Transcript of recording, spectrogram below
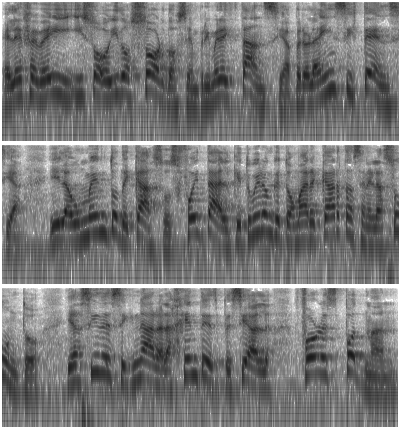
El FBI hizo oídos sordos en primera instancia, pero la insistencia y el aumento de casos fue tal que tuvieron que tomar cartas en el asunto y así designar al agente especial Forrest Putman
